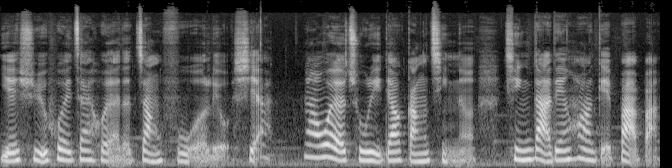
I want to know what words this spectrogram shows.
也许会再回来的丈夫而留下。那为了处理掉钢琴呢，请打电话给爸爸，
